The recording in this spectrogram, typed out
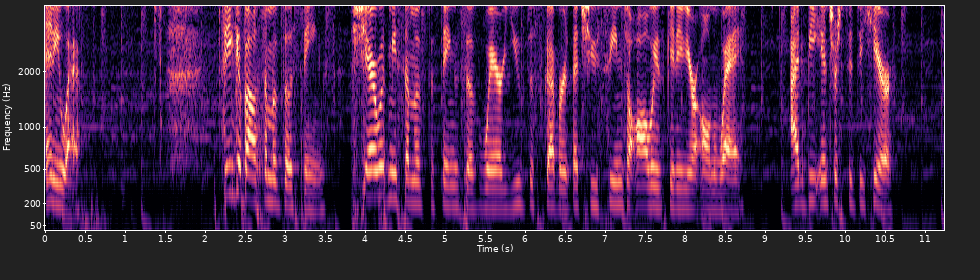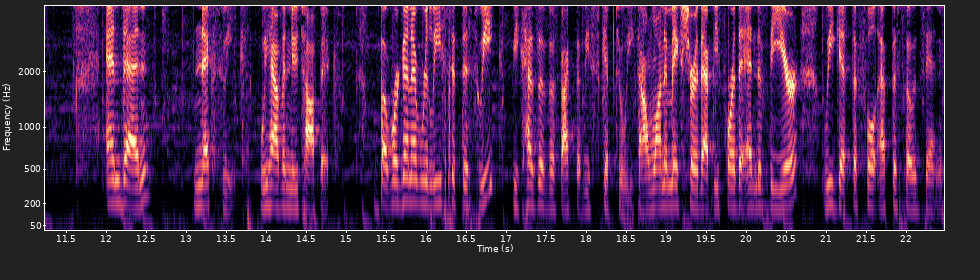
Anyway, think about some of those things. Share with me some of the things of where you've discovered that you seem to always get in your own way. I'd be interested to hear. And then next week, we have a new topic but we're going to release it this week because of the fact that we skipped a week. I want to make sure that before the end of the year, we get the full episodes in.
